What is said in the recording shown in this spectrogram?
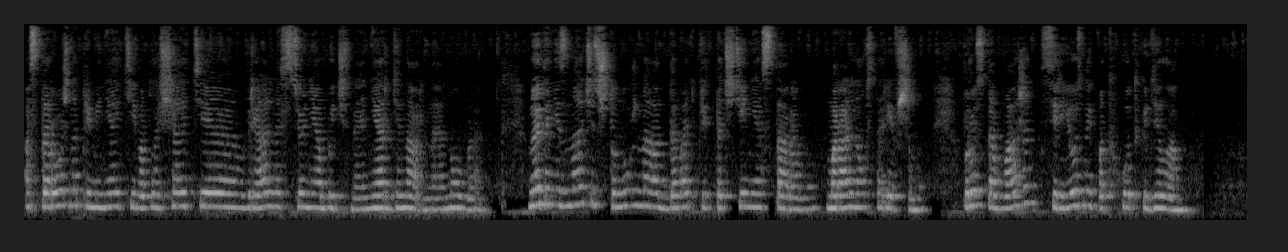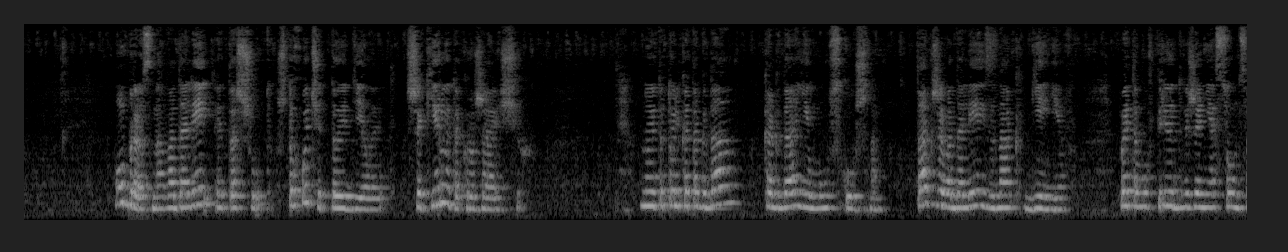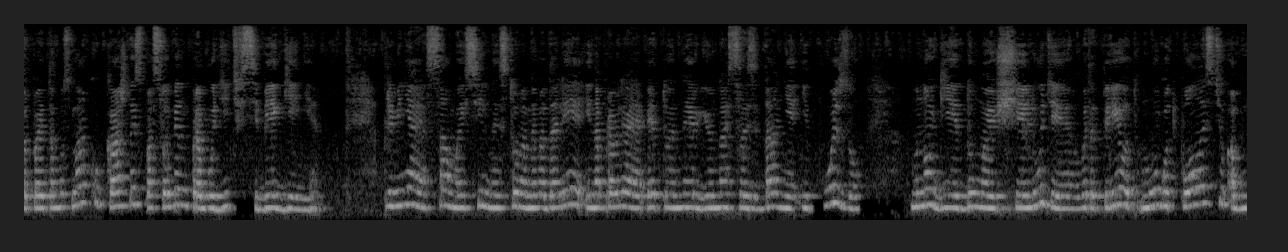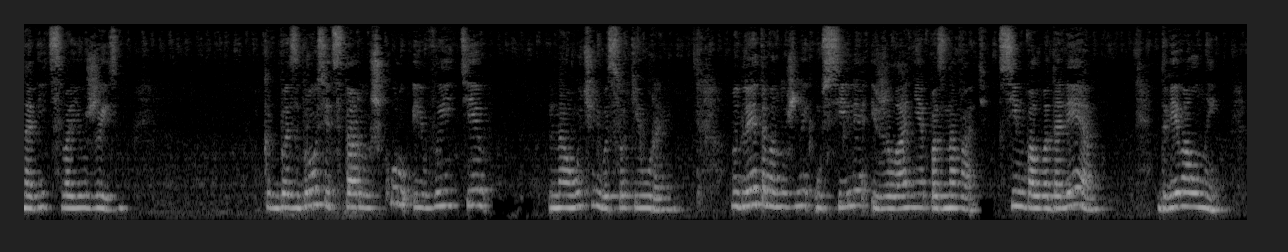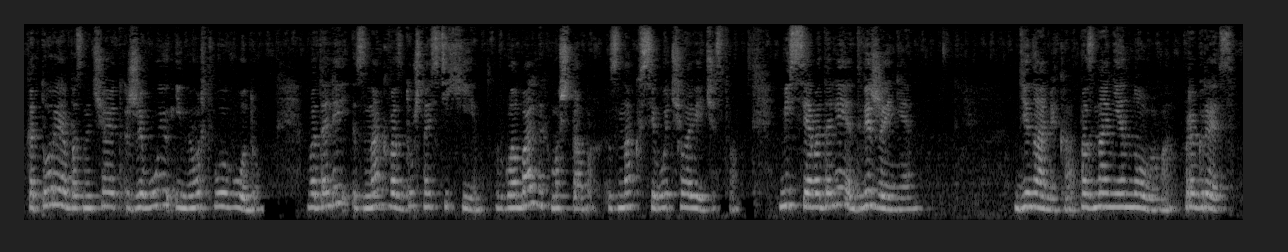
Осторожно применяйте и воплощайте в реальность все необычное, неординарное, новое. Но это не значит, что нужно отдавать предпочтение старому, морально устаревшему. Просто важен серьезный подход к делам. Образно, Водолей — это шут. Что хочет, то и делает. Шокирует окружающих. Но это только тогда, когда ему скучно. Также Водолей — знак гениев. Поэтому в период движения Солнца по этому знаку каждый способен пробудить в себе гения. Применяя самые сильные стороны Водолея и направляя эту энергию на созидание и пользу, многие думающие люди в этот период могут полностью обновить свою жизнь. Как бы сбросить старую шкуру и выйти на очень высокий уровень. Но для этого нужны усилия и желание познавать. Символ Водолея — две волны, которые обозначают живую и мертвую воду. Водолей – знак воздушной стихии, в глобальных масштабах – знак всего человечества. Миссия Водолея – движение, динамика, познание нового, прогресс.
